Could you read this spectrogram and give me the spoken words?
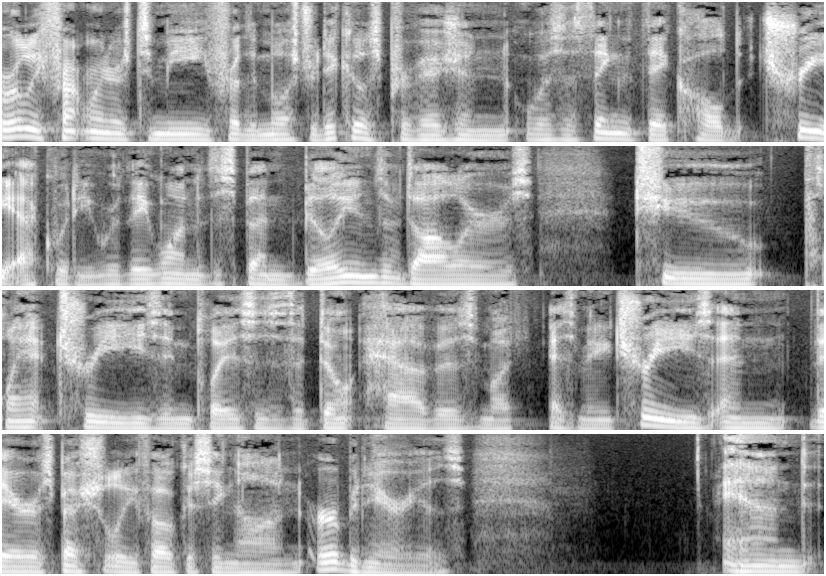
early frontrunners to me for the most ridiculous provision was a thing that they called tree equity, where they wanted to spend billions of dollars to plant trees in places that don't have as much as many trees, and they're especially focusing on urban areas. And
